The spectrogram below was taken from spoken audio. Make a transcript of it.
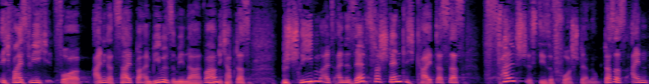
Ich weiß, wie ich vor einiger Zeit bei einem Bibelseminar war und ich habe das beschrieben als eine Selbstverständlichkeit, dass das falsch ist, diese Vorstellung, dass es ein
